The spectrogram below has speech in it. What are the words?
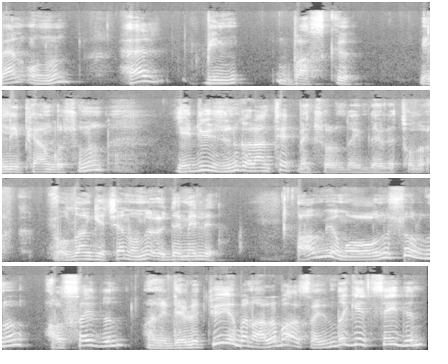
Ben onun her bin baskı Milli Piyangosu'nun 700'ünü garanti etmek zorundayım devlet olarak. Yoldan geçen onu ödemeli. Almıyor mu? O onun sorunu. Alsaydın. Hani devlet diyor ya bana araba alsaydın da geçseydin.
